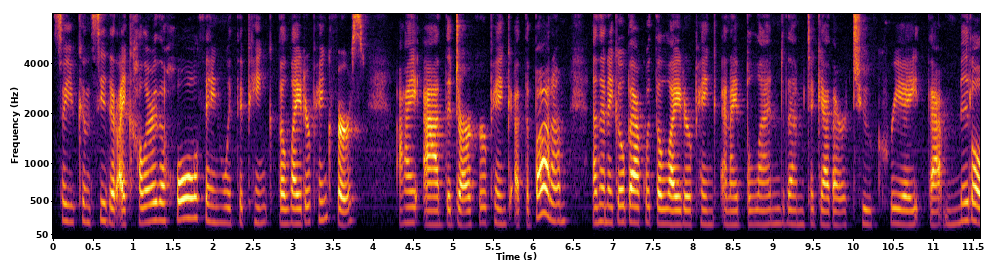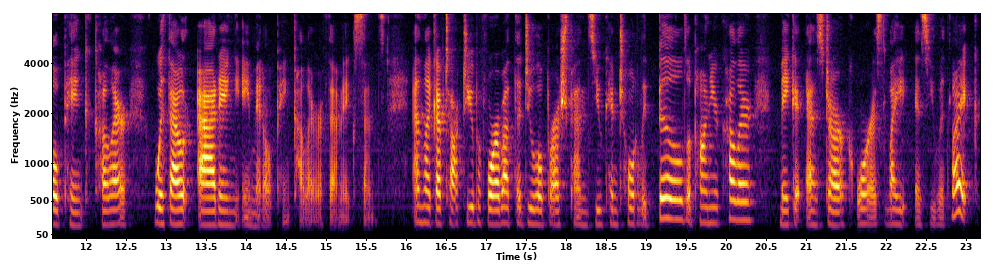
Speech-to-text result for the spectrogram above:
So you can see that I color the whole thing with the pink, the lighter pink first, I add the darker pink at the bottom and then I go back with the lighter pink and I blend them together to create that middle pink color without adding a middle pink color, if that makes sense. And like I've talked to you before about the dual brush pens, you can totally build upon your color, make it as dark or as light as you would like.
